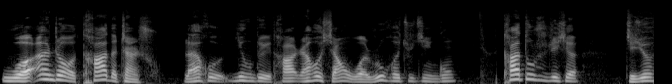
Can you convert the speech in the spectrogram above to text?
我按照他的战术，然后应对他，然后想我如何去进攻，他都是这些解决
